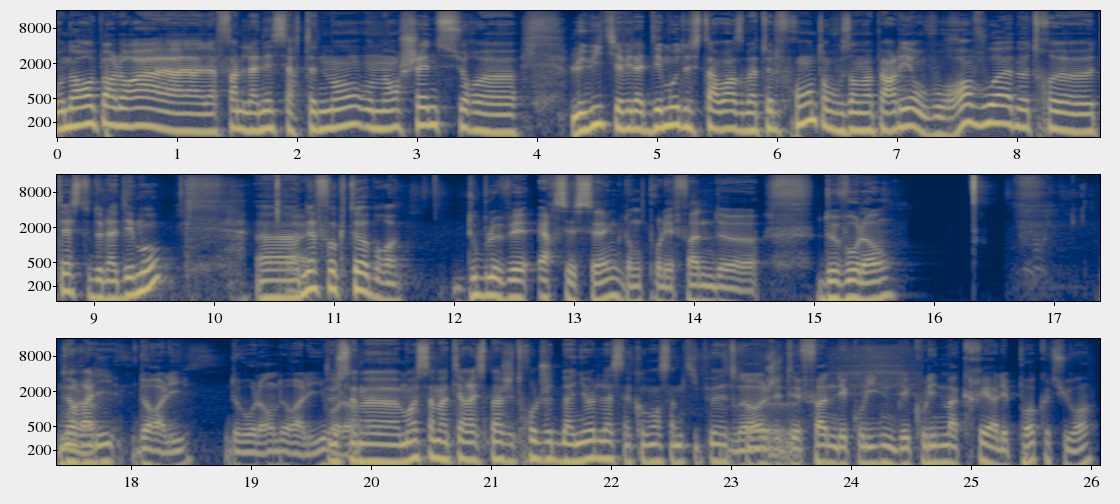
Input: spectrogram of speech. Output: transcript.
on, en, reparlera à la, fin de l'année certainement. On enchaîne sur le 8, il y avait la démo de Star Wars Battlefront. On vous en a parlé, on vous renvoie à notre test de la démo. 9 octobre, WRC5, donc pour les fans de, de volant. De rallye. De rallye. De volant, de rallye. moi, ça m'intéresse pas. J'ai trop de jeux de bagnole. Là, ça commence un petit peu à être. Non, euh, j'étais fan des collines, des collines Macré à l'époque, tu vois.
